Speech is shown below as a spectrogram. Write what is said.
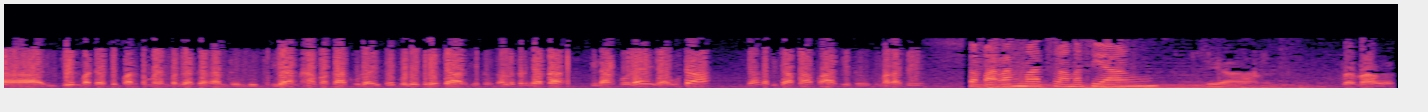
uh, izin pada Departemen Perdagangan Perindustrian apakah gula itu boleh beredar gitu. Kalau ternyata bilang boleh, ya udah, dia nggak bisa apa-apa gitu. Terima kasih. Bapak Rahmat, selamat siang. Iya, memang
